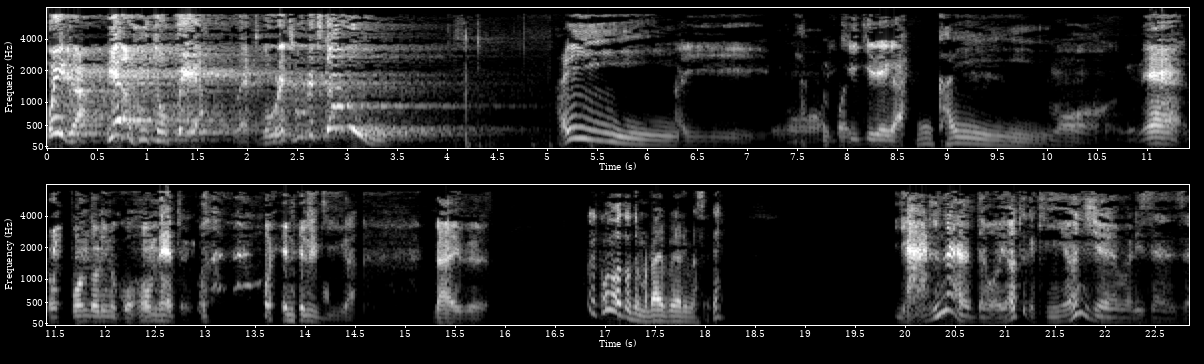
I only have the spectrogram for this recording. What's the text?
We are Utopia! Let's go, let's go, let's go! はい。はい。もう、息切れが、今回、もう、ね、六本撮りの5本目ということで、エネルギーが、だいぶ、この後でもライブやりますよね。やるなよ、土曜とか金曜にしようよ、森先生。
